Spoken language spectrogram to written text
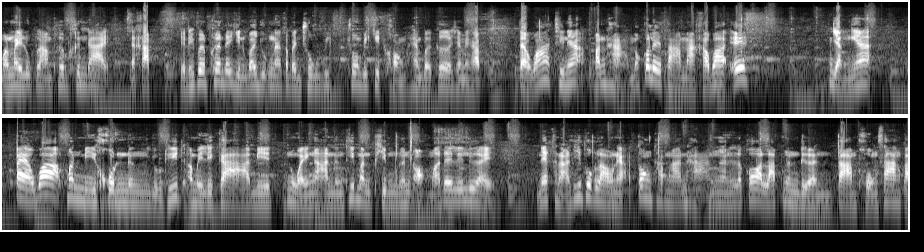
มันไม่ลุกลามเพิ่มขึ้นได้นะครับอย่างที่เพื่อนๆได้ยินว่ายุคนั้นก็เป็นช่วงวิช่วงวิกฤตของแฮมเบอร์เกอร์ใช่ไหมครับแต่ว่าทีเนี้ยปัญหามันก็เลยตามมาครับว่าเอ๊ะอย่างเงี้ย แปลว่ามันมีคนหนึ่งอยู่ที่อเมริกา มีหน่วยงานหนึ่งที่มันพิมพ์เงินออกมาได้เรื่อยๆ ในขณะที่พวกเราเนี่ยต้องทำงานหาเงินแล้วก็รับเงินเดือนตามโครงสร้างไป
